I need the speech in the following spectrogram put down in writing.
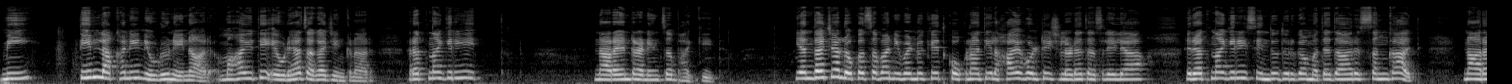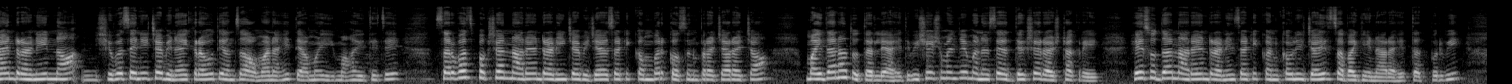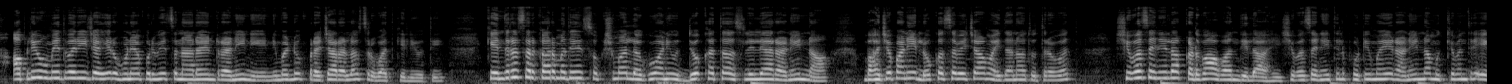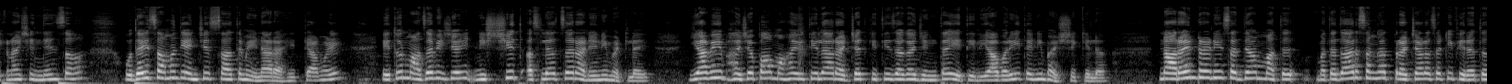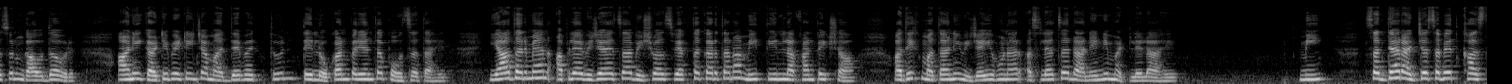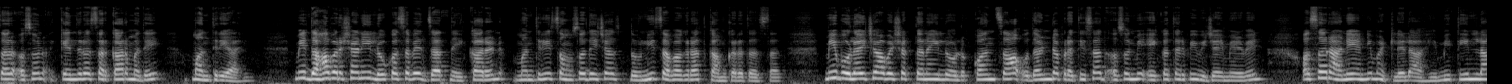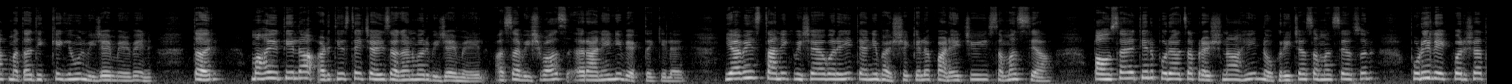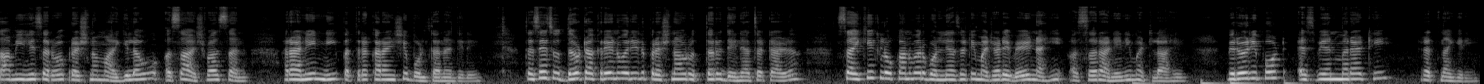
मी तीन लाखांनी निवडून येणार महायुती एवढ्या जागा जिंकणार रत्नागिरीत नारायण राणेंचं भाकीत. यंदाच्या लोकसभा निवडणुकीत कोकणातील हाय व्होल्टेज लढत असलेल्या रत्नागिरी सिंधुदुर्ग मतदारसंघात नारायण राणेंना शिवसेनेच्या विनायक राऊत यांचं आव्हान आहे. त्यामुळे महायुतीचे सर्वच पक्ष नारायण राणेंच्या विजयासाठी कंबर कसून प्रचाराच्या मैदानात उतरले आहेत. विशेष म्हणजे मनसे अध्यक्ष राज ठाकरे हे सुद्धा नारायण राणेंसाठी कणकवली जाहीर सभा घेणार आहेत. तत्पूर्वी आपली उमेदवारी जाहीर होण्यापूर्वीच नारायण राणेंनी निवडणूक प्रचाराला सुरुवात केली होती. केंद्र सरकारमध्ये सूक्ष्म लघु आणि उद्योग खातं असलेल्या राणेंना भाजपाने लोकसभेच्या मैदानात उतरवत शिवसेनेला कडवं आव्हान दिलं आहे. शिवसेनेतील फुटीमयी राणेंना मुख्यमंत्री एकनाथ शिंदेंसह उदय सामंत यांची साथ मिळणार आहे. त्यामुळे येथून माझा विजय निश्चित असल्याचं राणेंनी म्हटलंय. यावेळी भाजपा महायुतीला राज्यात किती जागा जिंकता येतील यावरही त्यांनी भाष्य केलं. नारायण राणे सध्या मत मतदारसंघात प्रचारासाठी फिरत असून गावदौर आणि गाठीभेटींच्या माध्यमातून ते लोकांपर्यंत पोहोचत आहेत. या दरम्यान आपल्या विजयाचा विश्वास व्यक्त करताना मी तीन लाखांपेक्षा अधिक मतांनी विजयी होणार असल्याचं राणेंनी म्हटलेलं आहे. मी सध्या राज्यसभेत खासदार असून केंद्र सरकारमध्ये मंत्री आहे. मी दहा वर्षांनी लोकसभेत जात नाही कारण मंत्री संसदेच्या दोन्ही सभागृहात काम करत असतात. मी बोलायची आवश्यकता नाही लोकांचा उदंड प्रतिसाद असून मी एकतर्फी विजय मिळवेन असं राणे यांनी म्हटलेलं आहे. मी तीन लाख मताधिक्य घेऊन विजय मिळवेन तर महायुतीला अडतीस ते चाळीस जागांवर विजय मिळेल असा विश्वास राणेंनी व्यक्त केला आहे यावेळी स्थानिक विषयावरही त्यांनी भाष्य केलं. पाण्याची समस्या पावसाळ्यातील पुराचा प्रश्न आहे नोकरीच्या समस्या असून पुढील एक वर्षात आम्ही हे सर्व प्रश्न मार्गी लावू असं आश्वासन राणेंनी पत्रकारांशी बोलताना दिले. तसेच उद्धव ठाकरेंवरील प्रश्नावर उत्तर देण्याचं टाळलं. सायकिक लोकांवर बोलण्यासाठी माझ्याकडे वेळ नाही असं राणेंनी म्हटलं आहे. Bureau report S B N Marathi Ratnagiri.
